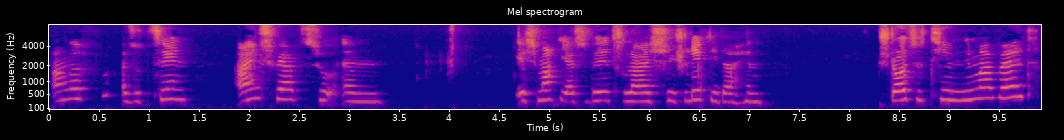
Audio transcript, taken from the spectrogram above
Angriff, also 10 ein Schwert zu, ähm, ich mach die als Bild gleich, ich leg die dahin. Stolzes Team Nimmerwelt.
